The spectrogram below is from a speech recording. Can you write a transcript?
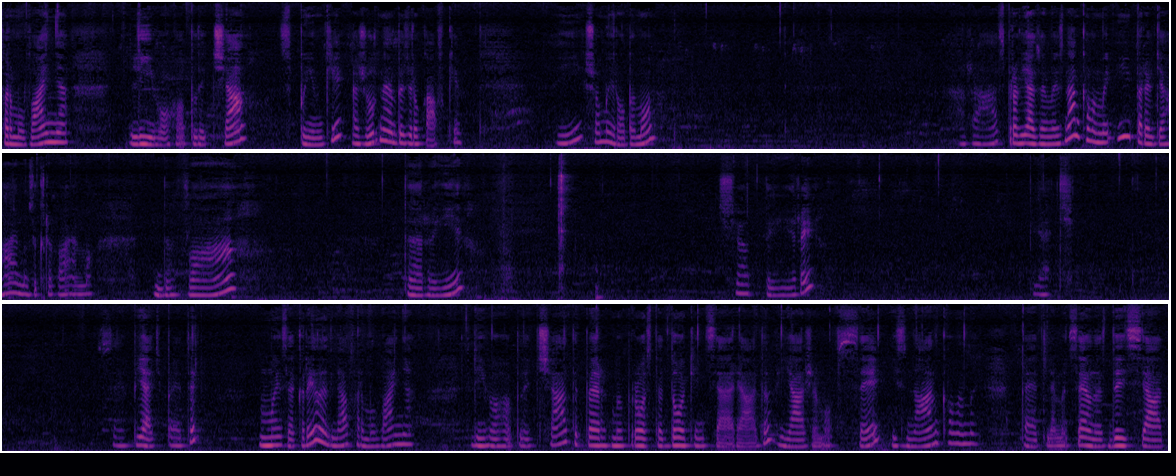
формування лівого плеча, спинки, ажурної безрукавки. І що ми робимо? Раз. Пров'язуємо ізнанковими і перевдягаємо, закриваємо. Два. Три. чотири, п'ять. Все, п'ять петель ми закрили для формування лівого плеча. Тепер ми просто до кінця ряду в'яжемо все ізнанковими петлями. Це у нас 10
